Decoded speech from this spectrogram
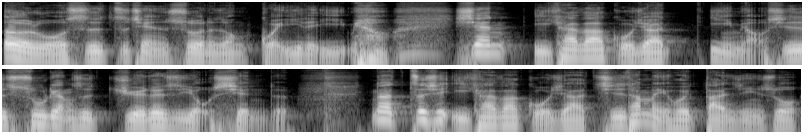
俄罗斯之前说的那种诡异的疫苗。先已开发国家疫苗其实数量是绝对是有限的。那这些已开发国家其实他们也会担心说，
